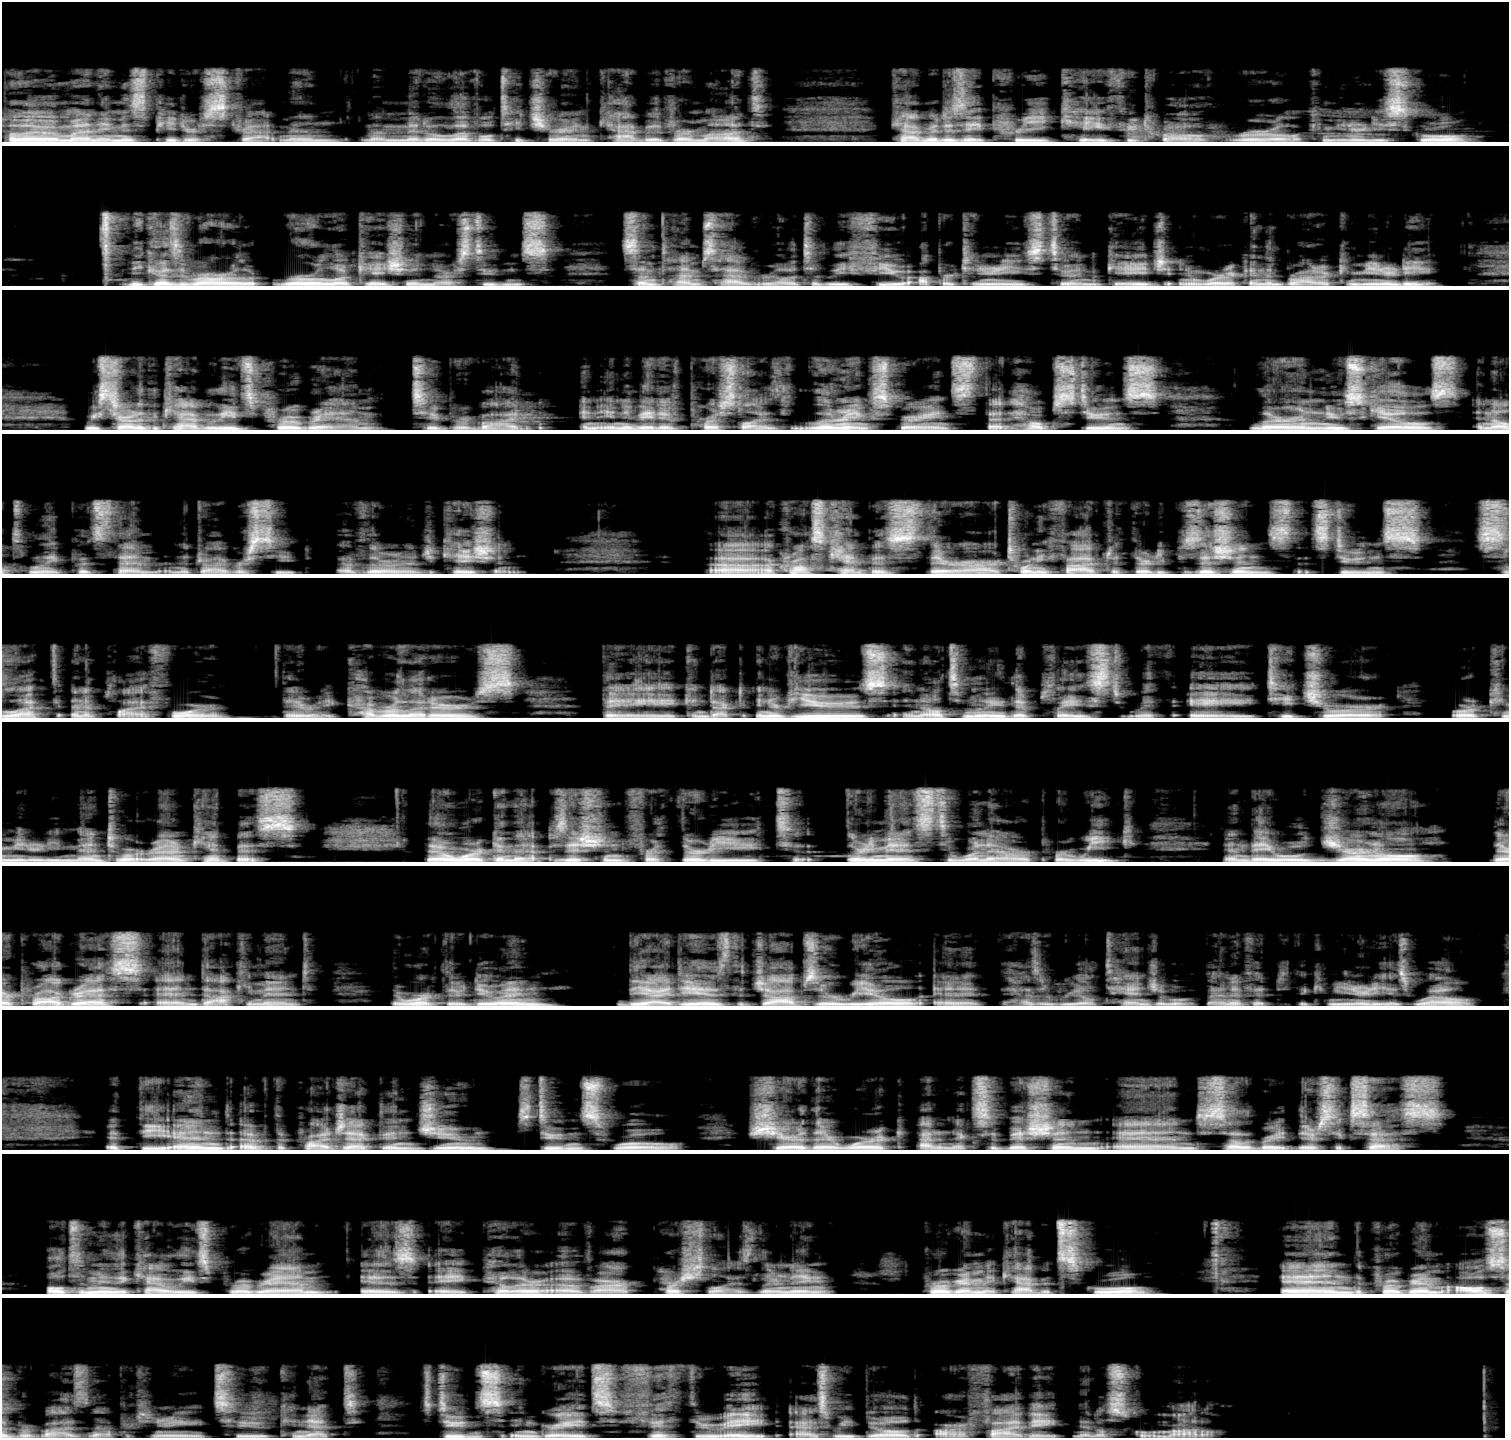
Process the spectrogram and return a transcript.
Hello, my name is Peter Stratman. I'm a middle level teacher in Cabot, Vermont. Cabot is a pre-K through 12 rural community school. Because of our rural location, our students sometimes have relatively few opportunities to engage in work in the broader community. We started the Cabot Leads program to provide an innovative personalized learning experience that helps students learn new skills and ultimately puts them in the driver's seat of their own education. Uh, across campus, there are 25 to 30 positions that students select and apply for. They write cover letters, they conduct interviews, and ultimately they're placed with a teacher or community mentor around campus. They'll work in that position for 30 to 30 minutes to one hour per week, and they will journal their progress and document the work they're doing. The idea is the jobs are real and it has a real tangible benefit to the community as well. At the end of the project in June, students will share their work at an exhibition and celebrate their success. Ultimately, the Cabot Leads program is a pillar of our personalized learning program at Cabot School. And the program also provides an opportunity to connect students in grades 5th through 8 as we build our 5-8 middle school model.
